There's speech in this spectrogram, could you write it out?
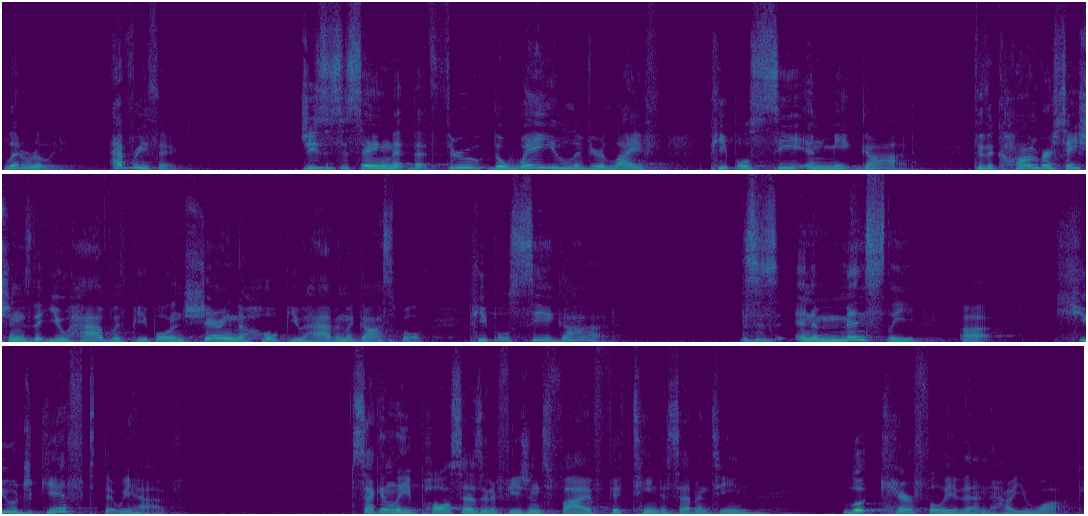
Literally, everything. Jesus is saying that, that through the way you live your life, people see and meet God. Through the conversations that you have with people and sharing the hope you have in the gospel, people see God. This is an immensely uh, huge gift that we have. Secondly, Paul says in Ephesians 5 15 to 17, look carefully then how you walk,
